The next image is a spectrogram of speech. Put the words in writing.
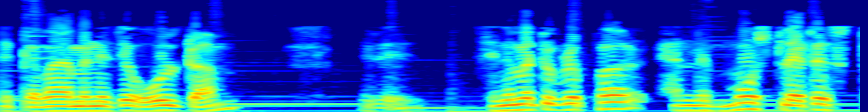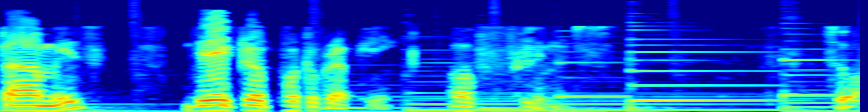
The cameraman is an old term. Cinematographer, and the most latest term is director of photography of films. So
